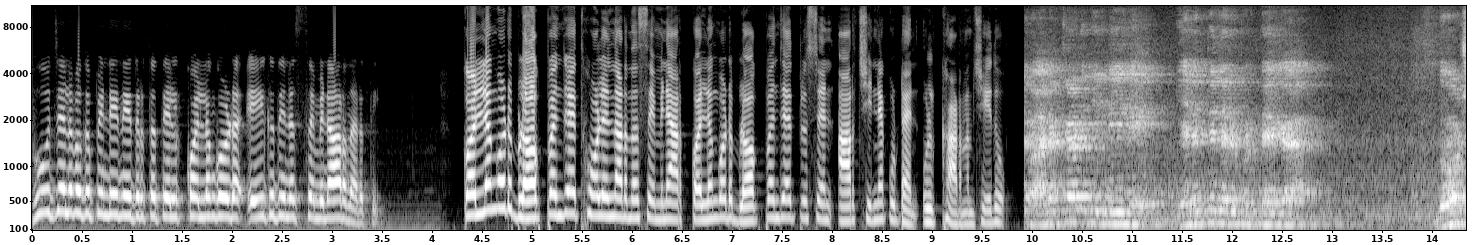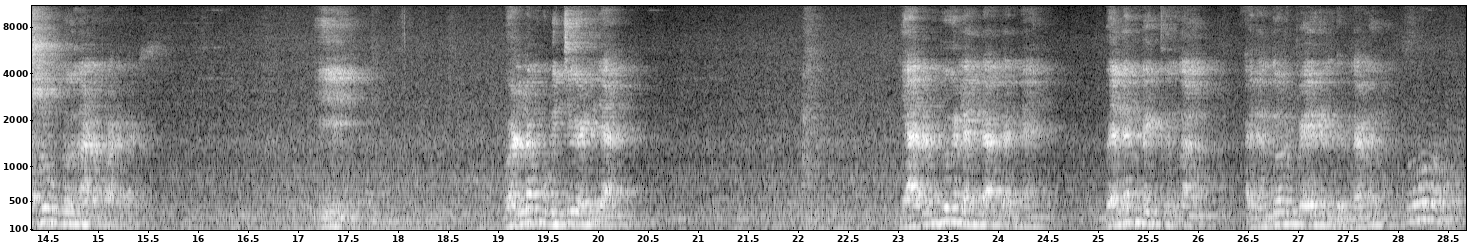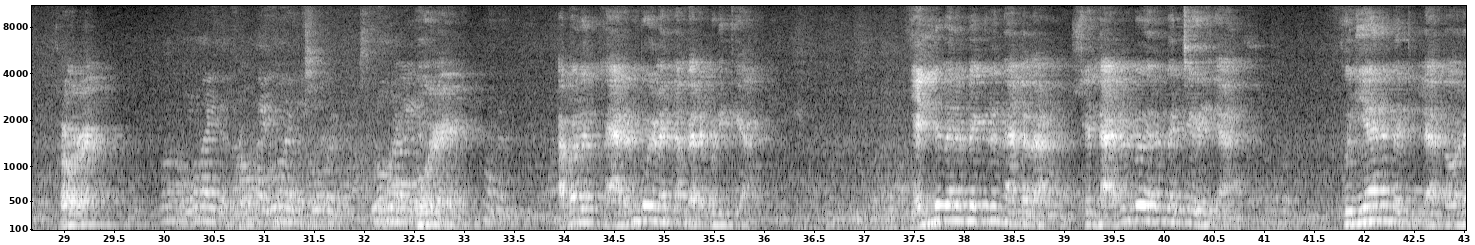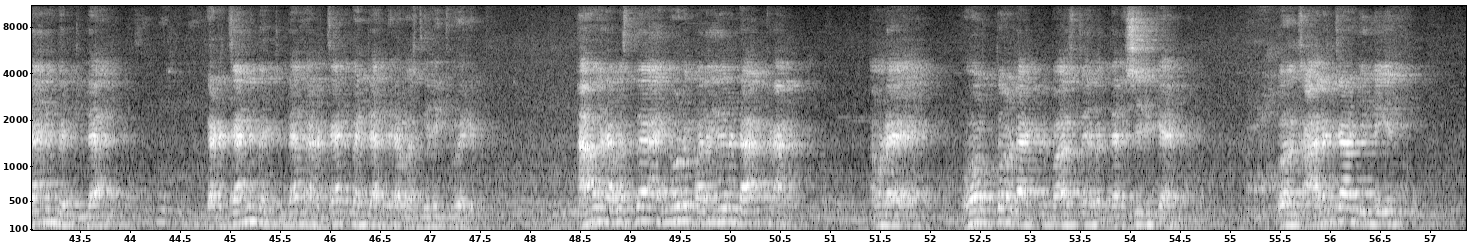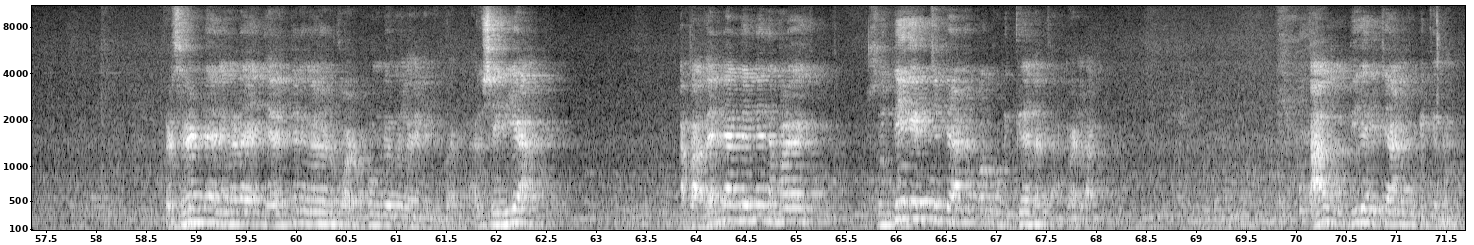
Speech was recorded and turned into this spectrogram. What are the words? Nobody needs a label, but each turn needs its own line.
ഭൂജല വകുപ്പിന്റെ നേതൃത്വത്തിൽ കൊല്ലങ്കോട് ഏകദിന സെമിനാർ നടത്തി.
കൊല്ലങ്കോട് ബ്ലോക്ക് പഞ്ചായത്ത് ഹാളിൽ നടന്ന seminar Kollengode block panchayat president R Chinnakuttan ഉദ്ഘാടനം ചെയ്തു.
പാലക്കാട് ജില്ലയിലെ ജലത്തിനൊരു പ്രത്യേക ഈ വെള്ളം കുടിച്ചു കഴിഞ്ഞാൽ ഞരമ്പുകളെല്ലാം തന്നെ ബലം വെക്കുന്ന അതിനെന്തോ ഒരു പേരുണ്ട്. എന്താണ്? ക്ലോറൈഡ് അപ്പൊ നരമ്പുകളെല്ലാം വില പിടിക്കുക. എല്ല് ബലം വെക്കുന്നത് നല്ലതാണ്. പക്ഷെ നരമ്പ് ബലം വെച്ച് കഴിഞ്ഞാൽ കുനിയാനും പറ്റില്ല തോരാനും പറ്റില്ല കിടക്കാനും പറ്റില്ല നടക്കാനും പറ്റാത്തൊരവസ്ഥയിലേക്ക് വരും. ആ ഒരു അവസ്ഥ എന്നോട് പറഞ്ഞതൊരു ഡോക്ടറാണ്. നമ്മുടെ ഓർത്തോ ഡോക്ടർ ഭാസ്തേവൻ തലശ്ശേരിക്കാരൻ. ഇപ്പോൾ പാലക്കാട് ജില്ലയിൽ പ്രസിഡന്റ് നിങ്ങളുടെ ജനത്തിന് ഇങ്ങനെ ഒരു കുഴപ്പമുണ്ട് എന്നുള്ളത് എനിക്ക് പറഞ്ഞു അത് ശരിയാണ് അപ്പൊ അതെല്ലാം തന്നെ നമ്മൾ ശുദ്ധീകരിച്ചിട്ടാണ് ഇപ്പൊ കുടിക്കുന്നത് വെള്ളം. ആ ശുദ്ധീകരിച്ചാണ് കുടിക്കുന്നത്.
